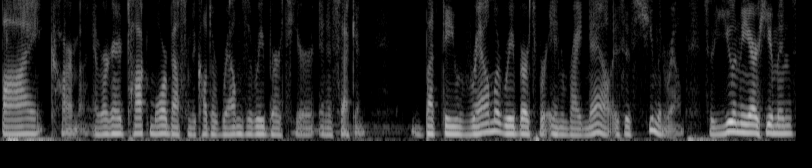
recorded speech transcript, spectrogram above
by karma. And we're going to talk more about something called the realms of rebirth here in a second. But the realm of rebirth we're in right now is this human realm. So you and me are humans.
